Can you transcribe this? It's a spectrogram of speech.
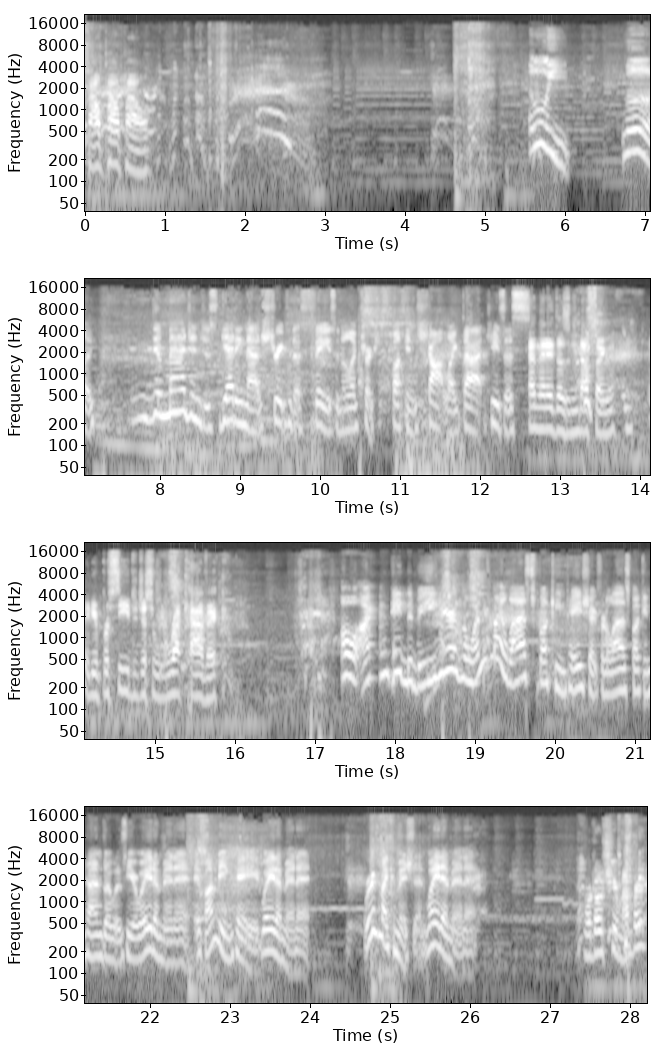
Pow, pow, pow. Ooh. Look. Imagine just getting that straight to the face, an electric fucking shot like that. Jesus. And then it does nothing, and you proceed to just wreak havoc. Oh, I'm paid to be here? Then when's my last fucking paycheck for the last fucking times I was here? Wait a minute. If I'm being paid, wait a minute. Where's my commission? Wait a minute. Well, don't you remember?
